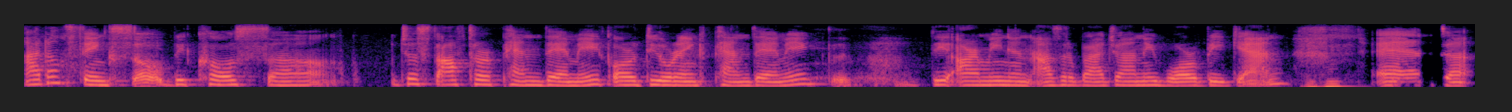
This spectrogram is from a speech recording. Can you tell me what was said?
I don't think so because uh, just after pandemic or during pandemic, the, the Armenian-Azerbaijani war began, mm-hmm. and uh,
